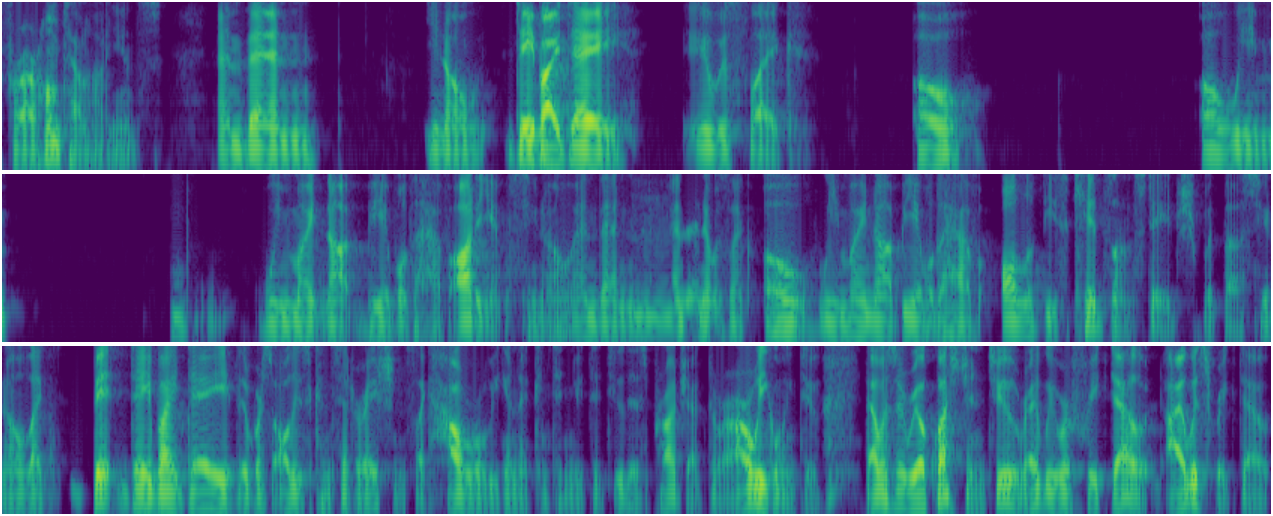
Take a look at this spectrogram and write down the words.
for our hometown audience. And then, you know, day by day, it was like, oh, oh, we we might not be able to have audience, you know, and then Mm. and then it was like, oh, we might not be able to have all of these kids on stage with us, you know, like bit day by day, there was all these considerations, like how are we going to continue to do this project, or are we going to? That was a real question too, right? We were freaked out. I was freaked out,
